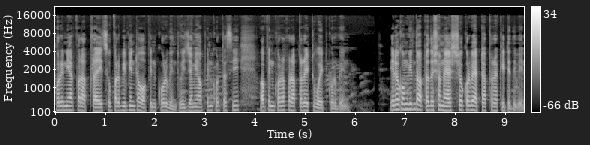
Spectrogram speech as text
করে নেওয়ার পর আপনারা এই সুপার ভিপিএনটা ওপেন করবেন। তো এই যে আমি ওপেন করতেছি ওপেন করার পর আপনারা একটু ওয়েট করবেন। এরকম কিন্তু আপনাদের সামনে অ্যাড শো করবে একটা আপনারা কেটে দিবেন।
